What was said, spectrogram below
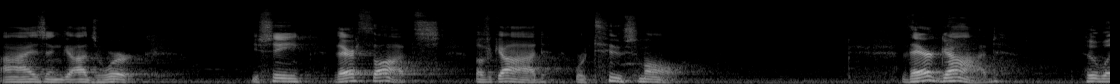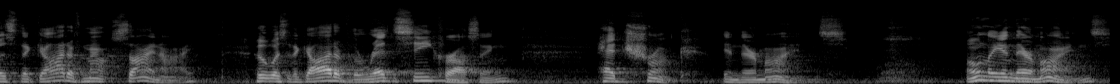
eyes and God's work. You see, their thoughts of God were too small. Their God who was the God of Mount Sinai, who was the God of the Red Sea crossing, had shrunk in their minds. Only in their minds,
